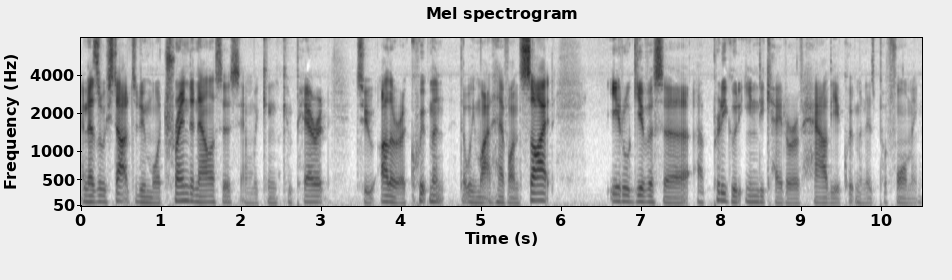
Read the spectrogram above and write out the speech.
And as we start to do more trend analysis and we can compare it to other equipment that we might have on site, it'll give us a, a pretty good indicator of how the equipment is performing.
